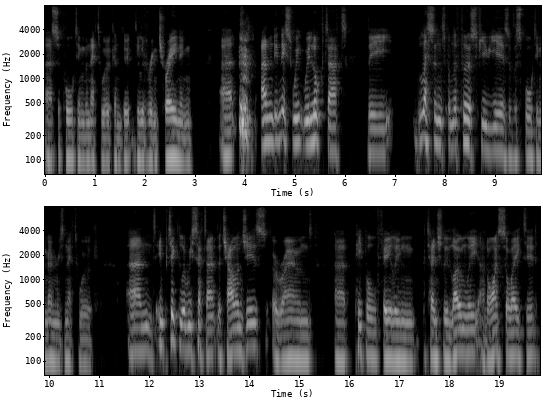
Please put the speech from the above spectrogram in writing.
uh, supporting the network and de- delivering training. Uh, and in this, we, we looked at the lessons from the first few years of the Sporting Memories Network. And in particular, we set out the challenges around uh, people feeling potentially lonely and isolated,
